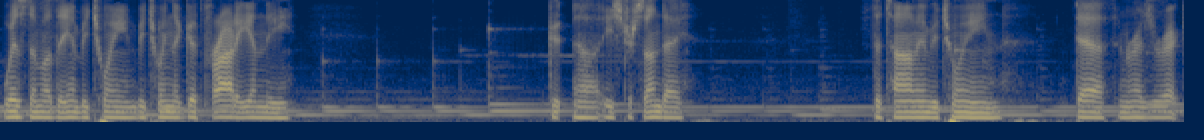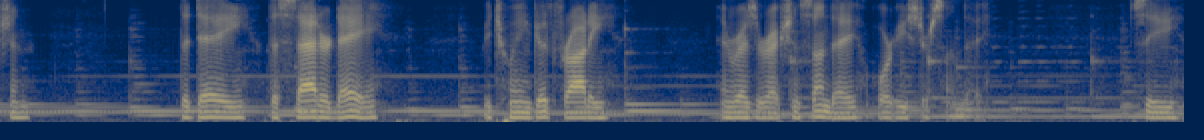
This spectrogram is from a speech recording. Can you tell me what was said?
wisdom of the in between, between the Good Friday and the uh, Easter Sunday, the time in between death and resurrection, the day, the Saturday between Good Friday and Resurrection Sunday or Easter Sunday. See,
